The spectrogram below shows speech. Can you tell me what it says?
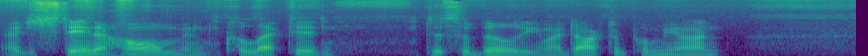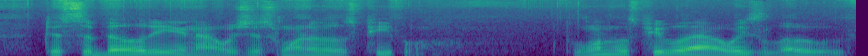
I just stayed at home and collected disability. My doctor put me on disability, and I was just one of those people. One of those people that I always loathed.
